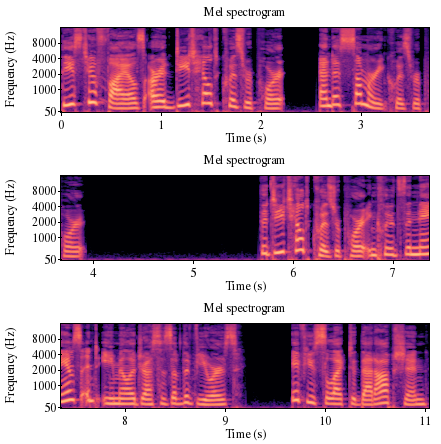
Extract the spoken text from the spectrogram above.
These two files are a detailed quiz report and a summary quiz report. The detailed quiz report includes the names and email addresses of the viewers, if you selected that option,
